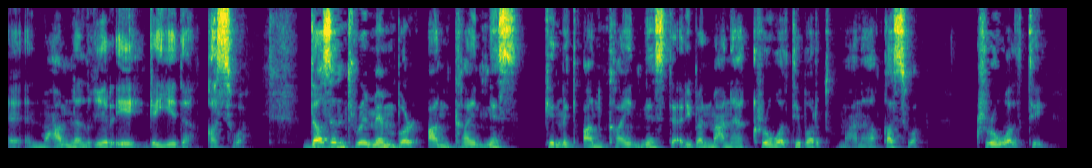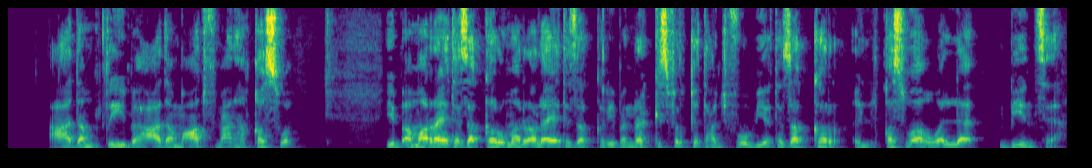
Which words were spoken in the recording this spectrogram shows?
المعاملة الغير إيه جيدة قسوة. Doesn't remember unkindness كلمة unkindness تقريبا معناها cruelty برضو معناها قسوة. Cruelty عدم طيبة عدم عطف معناها قسوة. يبقى مرة يتذكر ومرة لا يتذكر. يبقى نركز في القطعة نشوفه بيتذكر القسوة ولا بينساها.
